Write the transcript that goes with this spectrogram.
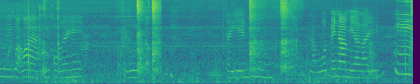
ดูดีกว่าว่ามีของอะไรให้ใส่ลงเล็กต่อใจเย็นพี่หนุ่มหลังรถไม่น่ามีอะไรอืม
